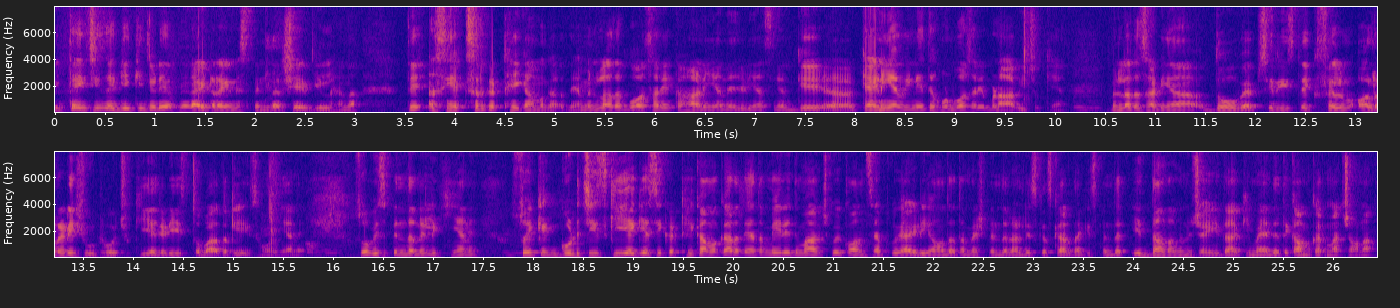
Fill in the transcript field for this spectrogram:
ਇੱਕ ਤਾਂ ਇਹ ਚੀਜ਼ ਹੈਗੀ ਕਿ ਜਿਹੜੇ ਆਪਣੇ ਰਾਈਟਰ ਹੈਗੇ ਨੇ ਸਪਿੰਦਰ ਸ਼ੇਰਗਿੱਲ ਹੈ ਨਾ ਤੇ ਅਸੀਂ ਅਕਸਰ ਇਕੱਠੇ ਹੀ ਕੰਮ ਕਰਦੇ ਹਾਂ। ਮੈਨੂੰ ਲੱਗਦਾ ਬਹੁਤ ਸਾਰੀਆਂ ਕਹਾਣੀਆਂ ਨੇ ਜਿਹੜੀਆਂ ਅਸੀਂ ਅੱਗੇ ਕਹਿਣੀਆਂ ਵੀ ਨੇ ਤੇ ਹੁਣ ਬਹੁਤ ਸਾਰੇ ਬਣਾ ਵੀ ਚੁੱਕੇ ਹਾਂ। ਮੈਨੂੰ ਲੱਗਦਾ ਸਾਡੀਆਂ ਦੋ ਵੈਬ ਸੀਰੀਜ਼ ਤੇ ਇੱਕ ਫਿਲਮ ਆਲਰੇਡੀ ਸ਼ੂਟ ਹੋ ਚੁੱਕੀ ਹੈ ਜਿਹੜੀ ਇਸ ਤੋਂ ਬਾਅਦ ਰਿਲੀਜ਼ ਹੋਣੀਆਂ ਨੇ। ਸੋ ਵੀ ਸਪਿੰਦਰ ਨੇ ਲਿਖੀਆਂ ਨੇ। ਸੋ ਇੱਕ ਇੱਕ ਗੁੱਡ ਚੀਜ਼ ਕੀ ਹੈ ਕਿ ਅਸੀਂ ਇਕੱਠੇ ਕੰਮ ਕਰਦੇ ਹਾਂ ਤਾਂ ਮੇਰੇ ਦਿਮਾਗ 'ਚ ਕੋਈ ਕਨਸੈਪਟ ਕੋਈ ਆਈਡੀਆ ਆਉਂਦਾ ਤਾਂ ਮੈਂ ਸਪਿੰਦਰ ਨਾਲ ਡਿਸਕਸ ਕਰਦਾ ਕਿ ਸਪਿੰਦਰ ਇਦਾਂ ਦਾ ਮੈਨੂੰ ਚਾਹੀਦਾ ਕਿ ਮੈਂ ਇਹਦੇ ਤੇ ਕੰਮ ਕਰਨਾ ਚਾਹੁੰਦਾ।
